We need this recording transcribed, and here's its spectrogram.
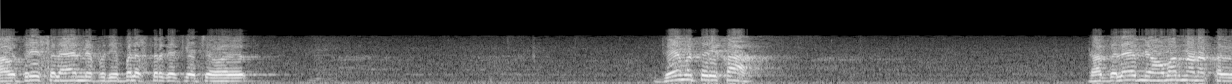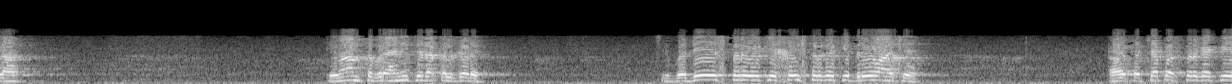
او درې سلام په دې بل سترګه کې چول دیمه طریقه دا عبد الله ابن عمر نه نقل لا امام طبرانی ته نقل کړي چې بده سترګه کې خې سترګه کې درې واچه او په چپ سترګه کې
